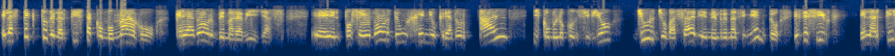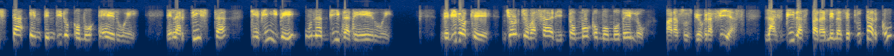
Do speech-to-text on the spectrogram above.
El aspecto del artista como mago, creador de maravillas, el poseedor de un genio creador tal y como lo concibió Giorgio Vasari en el Renacimiento, es decir, el artista entendido como héroe, el artista que vive una vida de héroe. Debido a que Giorgio Vasari tomó como modelo para sus biografías las vidas paralelas de Plutarco,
